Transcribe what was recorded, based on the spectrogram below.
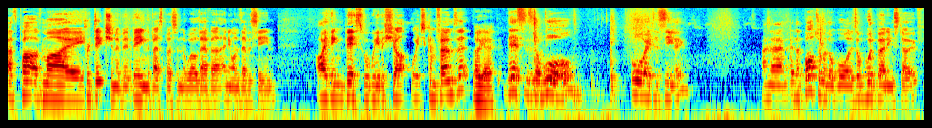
as part of my prediction of it being the best bus in the world ever, anyone's ever seen, I think this will be the shot which confirms it. Okay. This is a wall all the way to the ceiling. And then at the bottom of the wall is a wood burning stove.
